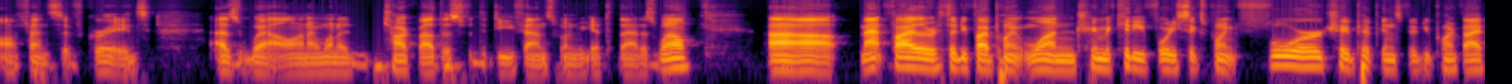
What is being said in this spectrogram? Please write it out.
offensive grades as well. And I want to talk about this for the defense when we get to that as well. Uh, Matt Feiler, 35.1, Trey McKitty, 46.4, Trey Pipkins, 50.5.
